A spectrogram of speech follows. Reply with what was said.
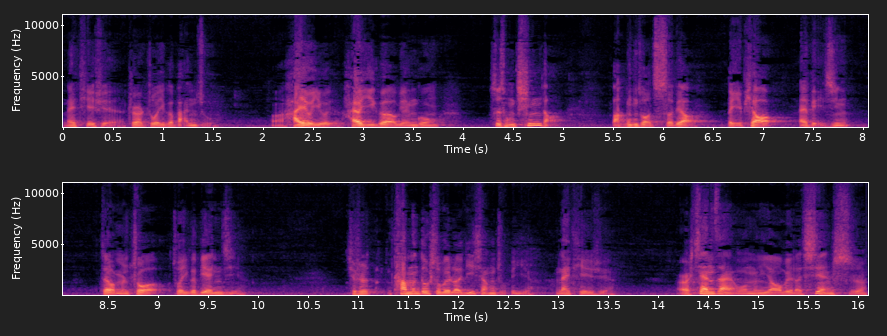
来铁血这儿做一个版主。啊，还有一个还有一个员工是从青岛把工作辞掉，北漂来北京，在我们做做一个编辑。其实他们都是为了理想主义来铁血。而现在我们要为了现实，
